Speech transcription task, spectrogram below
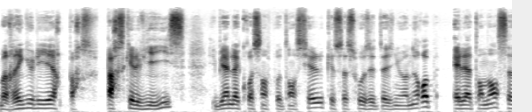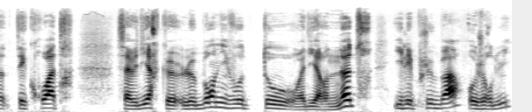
régulière parce, qu'elles vieillissent? Eh bien, la croissance potentielle, que ce soit aux États-Unis ou en Europe, elle a tendance à décroître. Ça veut dire que le bon niveau de taux, on va dire neutre, il est plus bas aujourd'hui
